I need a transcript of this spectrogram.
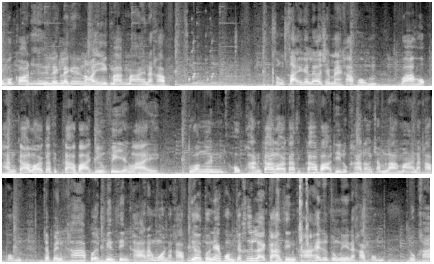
อุปกรณ์อื่นเล็กๆน้อยๆอีกมากมายนะครับสงสัยกันแล้วใช่ไหมครับผมว่า 6,999 บาทยืมฟรีอย่างไร ตัวเงิน 6,999 บาทที่ลูกค้าต้องชำระมานะครับผมจะเป็นค่าเปิดบินสินค้าทั้งหมดนะครับเดี๋ยวตัวนี้ผมจะขึ้นรายการสินค้าให้ดูตรงนี้นะครับผมลูกค้า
